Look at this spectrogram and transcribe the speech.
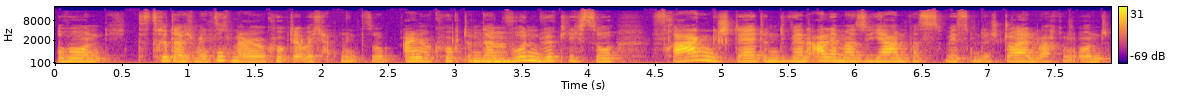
und das dritte habe ich mir jetzt nicht mehr angeguckt, aber ich habe mir so angeguckt und dann wurden wirklich so Fragen gestellt und die werden alle mal so, ja, und was willst du mit den Steuern machen und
